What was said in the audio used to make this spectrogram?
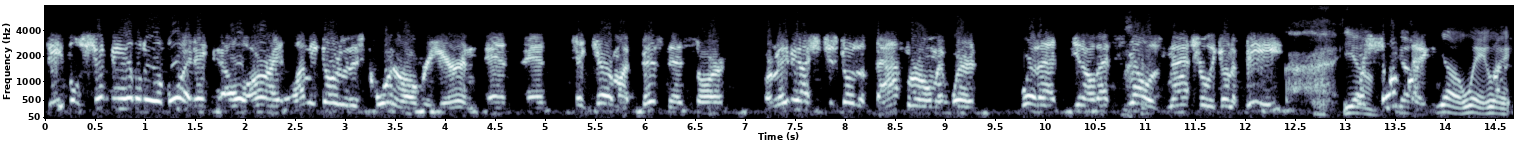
people should be able to avoid. Oh, all right, let me go to this corner over here and, and, and take care of my business, or or maybe I should just go to the bathroom at where where that you know that smell is naturally going to be. Yo, Or something. yo, yo, wait, wait.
